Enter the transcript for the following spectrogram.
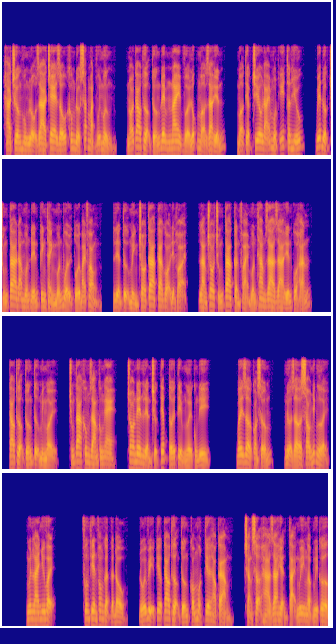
Hà trường hùng lộ ra che giấu không được sắc mặt vui mừng nói cao thượng tướng đêm nay vừa lúc mở ra hiến mở tiệc chiêu đãi một ít thân hữu, biết được chúng ta đã muốn đến kinh thành muốn buổi tối bái phỏng, liền tự mình cho ta ca gọi điện thoại, làm cho chúng ta cần phải muốn tham gia gia hiến của hắn. Cao thượng tướng tự mình mời, chúng ta không dám không nghe, cho nên liền trực tiếp tới tìm người cùng đi. Bây giờ còn sớm, nửa giờ sau nhích người. Nguyên lai like như vậy. Phương Thiên phong gật gật đầu, đối vị kia cao thượng tướng có một tia hảo cảm, chẳng sợ hà gia hiện tại nguy ngập nguy cơ,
